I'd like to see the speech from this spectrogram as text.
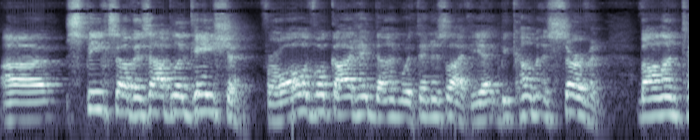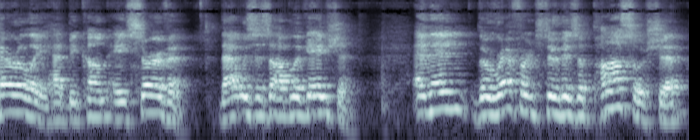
uh, speaks of his obligation for all of what God had done within his life. He had become a servant, voluntarily had become a servant That was his obligation. And then the reference to his apostleship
